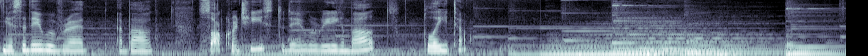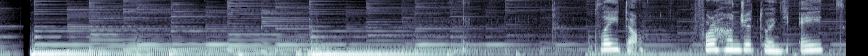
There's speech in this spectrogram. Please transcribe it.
Yesterday we've read about Socrates, today we're reading about Plato. Plato, 428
